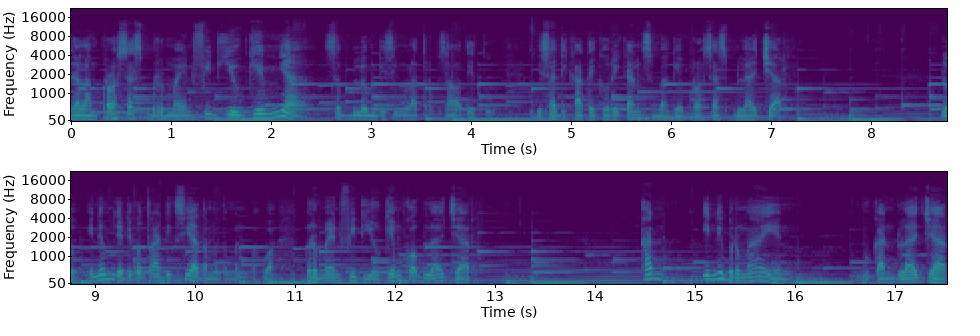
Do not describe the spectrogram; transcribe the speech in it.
dalam proses bermain video gamenya sebelum di simulator pesawat itu bisa dikategorikan sebagai proses belajar. Loh, ini menjadi kontradiksi ya teman-teman bahwa bermain video game kok belajar? Kan ini bermain, bukan belajar.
